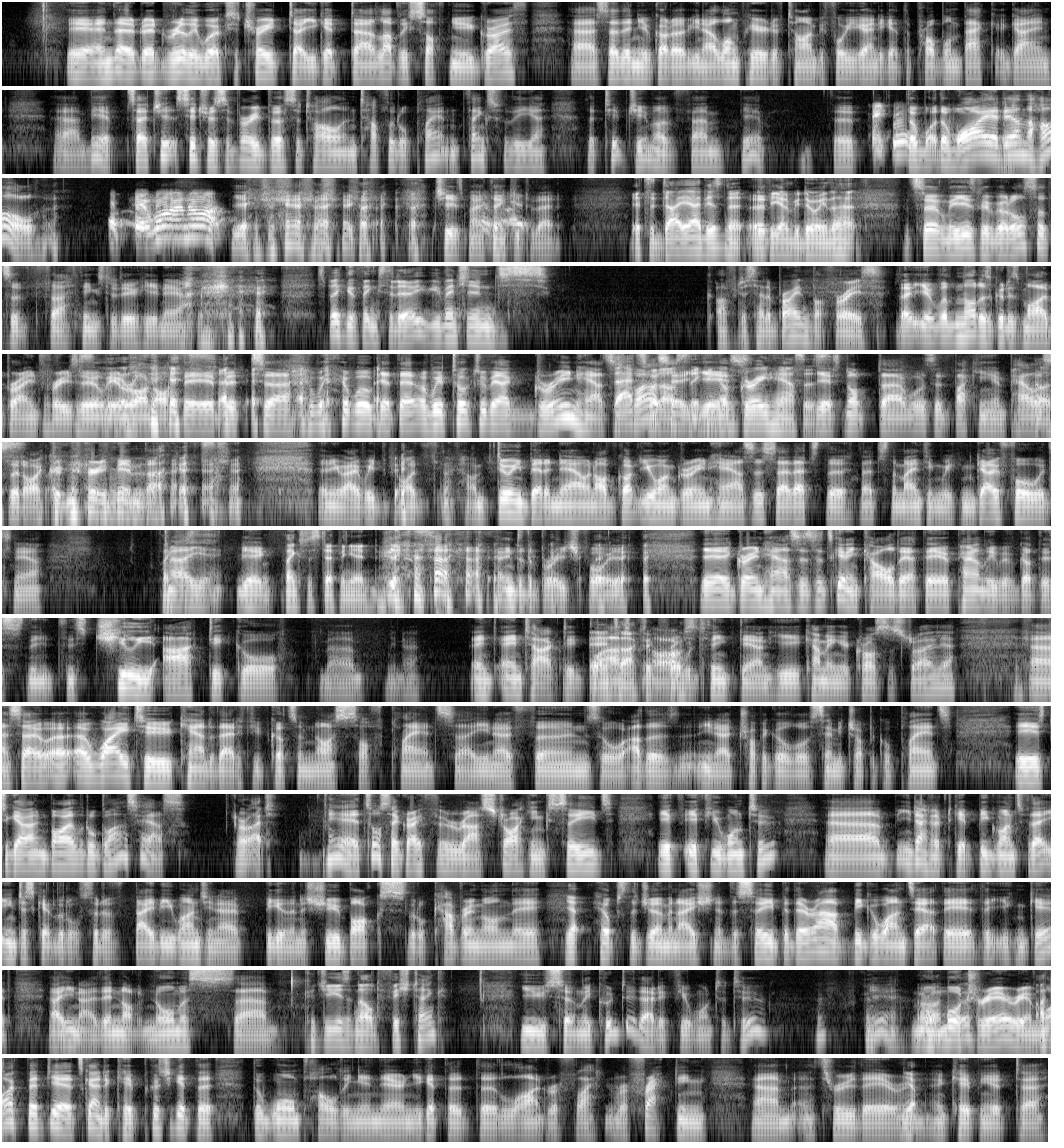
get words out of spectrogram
Yeah, and it, it really works a treat. Uh, you get uh, lovely soft new growth. Uh, so then you've got a you know a long period of time before you're going to get the problem back again. Um, yeah, so ch- citrus is a very versatile and tough little plant. And thanks for the uh, the tip, Jim. Of um, yeah, the, the the wire down the hole. Okay, why not? Yeah. okay. Cheers, mate. Thank you for that. It's a day out, isn't it? If you're going to be doing that. It certainly is. We've got all sorts of uh, things to do here now. Speaking of things to do, you mentioned. I've just had a brain freeze. That- yeah, well, not as good as my brain freeze earlier on off there, but uh, we- we'll get there. We talked about greenhouses. That's what I was glass- thinking of, greenhouses. Yes, not uh, what was it, Buckingham Palace that I couldn't remember. anyway, we, I, I'm doing better now, and I've got you on greenhouses, so that's the that's the main thing. We can go forwards now. Uh, yeah, yeah, Thanks for stepping in. into the breach for you. Yeah, greenhouses. It's getting cold out there. Apparently, we've got this this chilly Arctic or um, you know. Ant- Antarctic blast, Antarctic I would think, down here coming across Australia. Uh, so, a, a way to counter that, if you've got some nice soft plants, uh, you know, ferns or other, you know, tropical or semi-tropical plants, is to go and buy a little glass right. Yeah, it's also great for uh, striking seeds if, if you want to. Uh, you don't have to get big ones for that. You can just get little sort of baby ones, you know, bigger than a shoebox, little covering on there. Yep. Helps the germination of the seed. But there are bigger ones out there that you can get. Uh, you know, they're not enormous. Um, Could you use an old fish tank? you certainly could do that if you wanted to. Yeah, more, right, more terrarium like, but yeah, it's going to keep because you get the, the warmth holding in there and you get the, the light reflect, refracting um, through there and, Yep. and keeping it uh,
